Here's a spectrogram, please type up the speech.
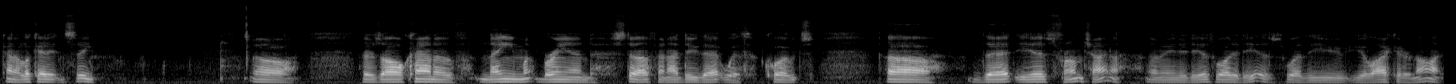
kind of look at it and see. Uh, there's all kind of name brand stuff, and I do that with quotes. Uh, that is from China. I mean, it is what it is, whether you, you like it or not.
